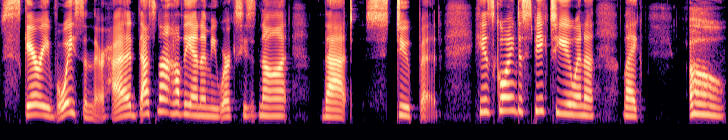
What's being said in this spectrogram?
scary voice in their head. That's not how the enemy works. He's not that stupid. He's going to speak to you in a like, oh,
